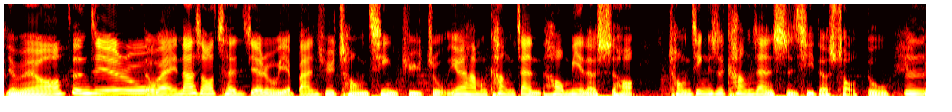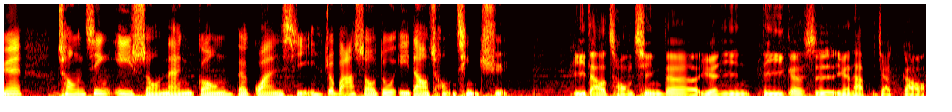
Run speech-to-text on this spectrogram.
有没有？陈洁如对，那时候陈洁如也搬去重庆居住，因为他们抗战后面的时候，重庆是抗战时期的首都。嗯，因为重庆易守难攻的关系，就把首都移到重庆去。移到重庆的原因，第一个是因为它比较高，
